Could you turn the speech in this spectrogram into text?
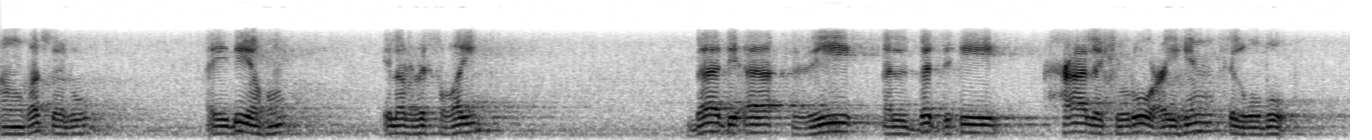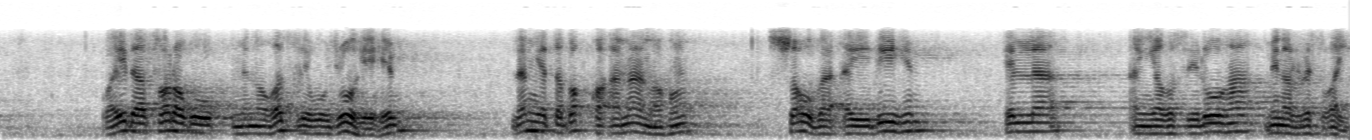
أن غسلوا أيديهم إلى الرسغين بادئ ذي البدء حال شروعهم في الوضوء. وإذا فرغوا من غسل وجوههم لم يتبق أمامهم صوب أيديهم إلا أن يغسلوها من الرسغين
